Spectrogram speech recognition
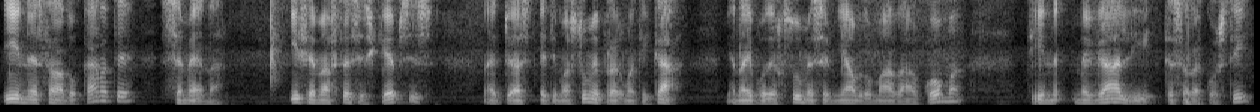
Είναι σαν να το κάνατε σε μένα. Ήθε με αυτές τις σκέψεις να ετοιμαστούμε πραγματικά για να υποδεχθούμε σε μια εβδομάδα ακόμα την μεγάλη τεσσαρακοστή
